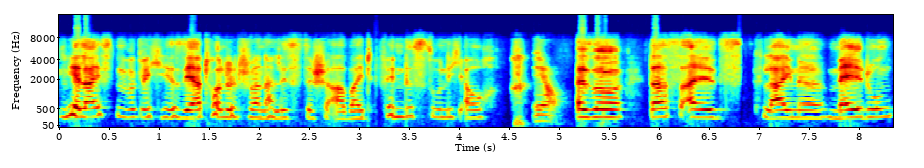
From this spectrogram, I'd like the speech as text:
Wir leisten wirklich sehr tolle journalistische Arbeit. Findest du nicht auch? Ja. Also das als kleine Meldung.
